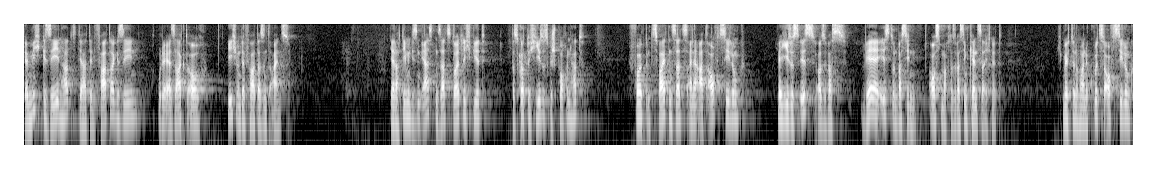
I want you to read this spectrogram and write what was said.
wer mich gesehen hat, der hat den Vater gesehen. Oder er sagt auch, ich und der Vater sind eins. Ja, nachdem in diesem ersten Satz deutlich wird, dass Gott durch Jesus gesprochen hat, folgt im zweiten Satz eine Art Aufzählung, wer Jesus ist, also was, wer er ist und was ihn ausmacht, also was ihn kennzeichnet. Ich möchte noch mal eine kurze Aufzählung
